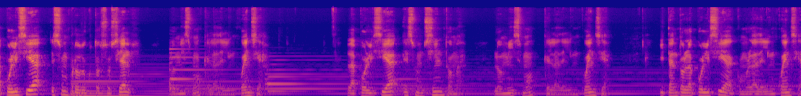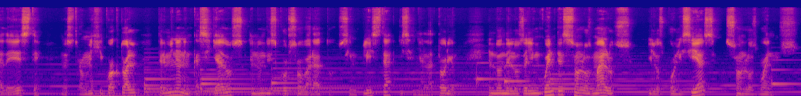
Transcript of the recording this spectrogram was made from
La policía es un producto social, lo mismo que la delincuencia. La policía es un síntoma, lo mismo que la delincuencia. Y tanto la policía como la delincuencia de este, nuestro México actual, terminan encasillados en un discurso barato, simplista y señalatorio, en donde los delincuentes son los malos y los policías son los buenos.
